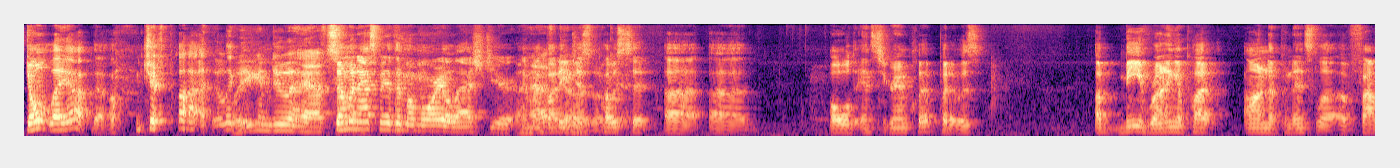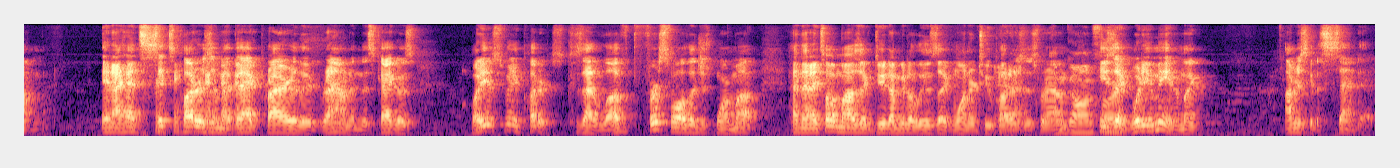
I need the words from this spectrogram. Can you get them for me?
Don't lay up though. Just putt. Like, well, you can do a half. Someone asked me at the memorial last year, and my buddy just is okay. posted a uh, uh, old Instagram clip, but it was a, me running a putt on the peninsula of Fountain, and I had six putters in my bag prior to the round, and this guy goes, "Why do you have so many putters?" Because I loved, first of all, to just warm up, and then I told him I was like, "Dude, I'm gonna lose like one or two putters Yeah, this round." I'm going for He's it. like, "What do you mean?" I'm like, "I'm just gonna send it."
